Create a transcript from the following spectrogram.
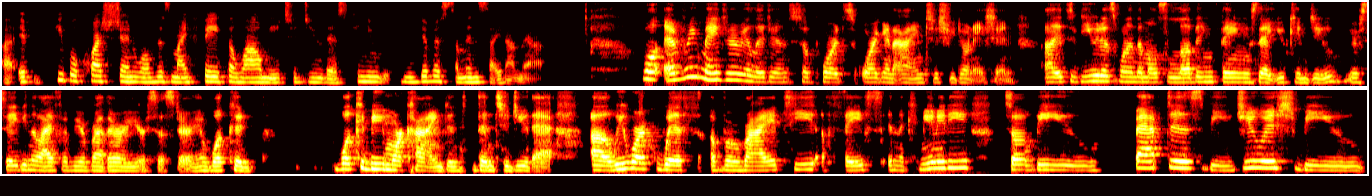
uh, if people question well does my faith allow me to do this can you can you give us some insight on that well, every major religion supports organ, eye, and tissue donation. Uh, it's viewed as one of the most loving things that you can do. You're saving the life of your brother or your sister, and what could what could be more kind than, than to do that? Uh, we work with a variety of faiths in the community. So, be you Baptist, be you Jewish, be you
